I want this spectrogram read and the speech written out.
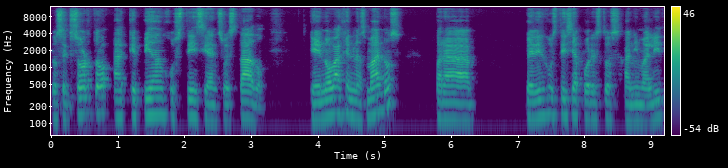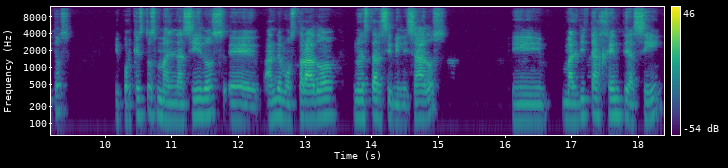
los exhorto a que pidan justicia en su estado, que no bajen las manos para pedir justicia por estos animalitos y porque estos malnacidos eh, han demostrado no estar civilizados y maldita gente así,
